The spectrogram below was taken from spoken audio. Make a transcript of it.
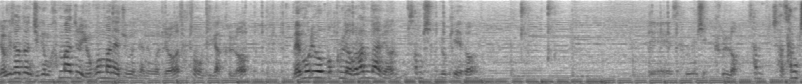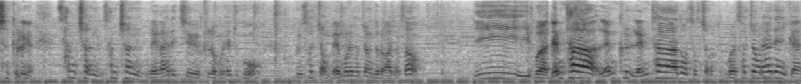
여기서는 지금 한마디로 요것만 해주면 되는 거죠. 4.5기가 클럭. 메모리 오버클럭을 한다면 30 이렇게 해서 네, 30 클럭, 3, 3000 클럭이 3000 3000 메가헤르츠 클럭을 해주고 그리고 설정 메모리 설정 들어가셔서 이, 이 뭐야 램타 램클 램타도 설정 뭐야 설정을 해야 되니까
